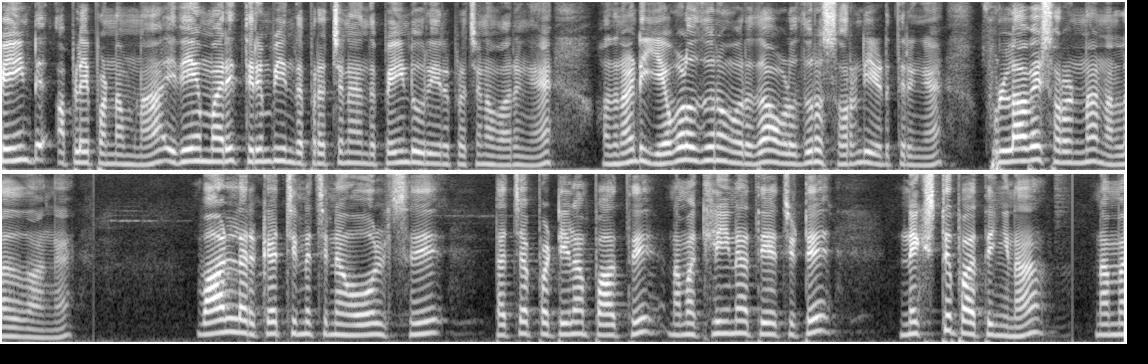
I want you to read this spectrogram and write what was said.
பெயிண்ட் அப்ளை பண்ணோம்னா இதே மாதிரி திரும்பி இந்த பிரச்சனை இந்த பெயிண்ட் உரியிற பிரச்சனை வருங்க. அதனால எவ்வளோ தூரம் வருதோ அவ்வளோ தூரம் சுரண்டி எடுத்துருங்க. ஃபுல்லாகவே சுரண்டினா நல்லது தாங்க வாலில் இருக்க சின்ன சின்ன ஹோல்ஸு டச்சப் பட்டிலாம் பார்த்து நம்ம க்ளீனாக தேய்ச்சிட்டு நெக்ஸ்ட்டு பார்த்தீங்கன்னா நம்ம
